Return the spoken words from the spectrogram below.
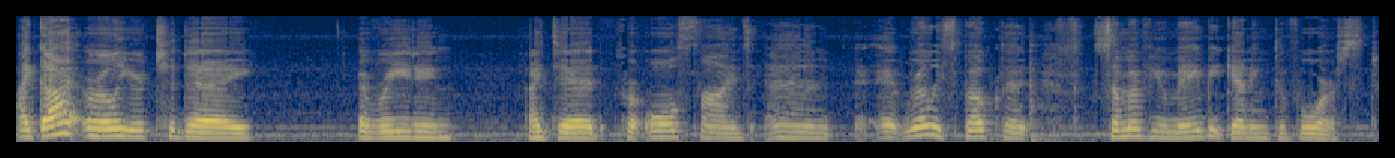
I got earlier today a reading I did for all signs and it really spoke that some of you may be getting divorced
